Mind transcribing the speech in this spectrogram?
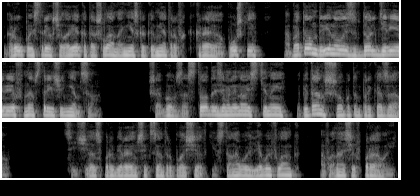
Группа из трех человек отошла на несколько метров к краю опушки, а потом двинулась вдоль деревьев навстречу немцам. Шагов за сто до земляной стены капитан шепотом приказал. «Сейчас пробираемся к центру площадки. Становой левый фланг, Афанасьев правый.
